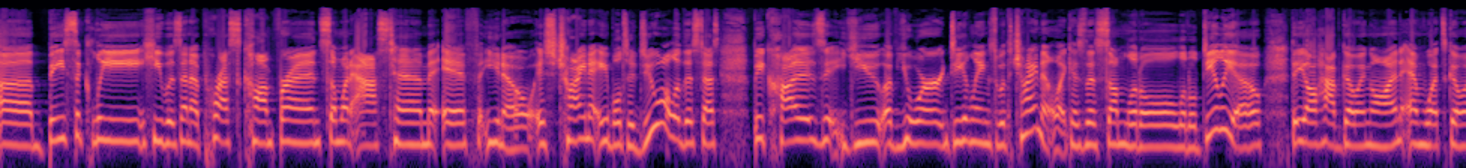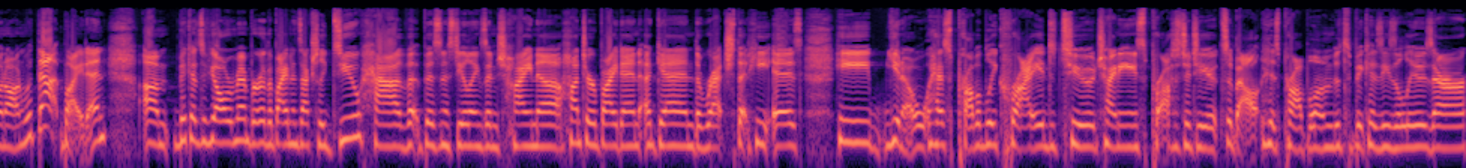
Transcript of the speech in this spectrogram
Uh, basically, he was in a press conference. Someone asked him if, you know, is China able to do all of this stuff because you of your dealings with China? Like, is this some little little dealio that y'all have going on, and what's going on with that, Biden? Um, because if y'all remember, the Bidens actually do have have business dealings in China. Hunter Biden, again, the wretch that he is, he, you know, has probably cried to Chinese prostitutes about his problems because he's a loser.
